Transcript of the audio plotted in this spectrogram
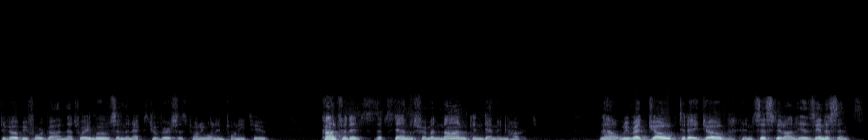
to go before God. And that's where he moves in the next two verses, 21 and 22. Confidence that stems from a non-condemning heart. Now, we read Job today. Job insisted on his innocence.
